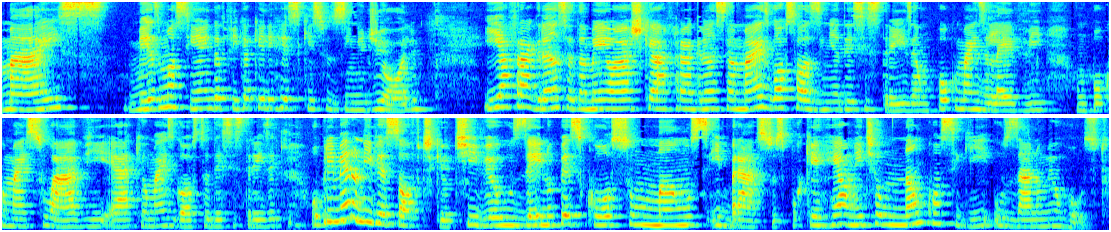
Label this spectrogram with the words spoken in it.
mas mesmo assim ainda fica aquele resquíciozinho de óleo. E a fragrância também, eu acho que é a fragrância mais gostosinha desses três, é um pouco mais leve, um pouco mais suave, é a que eu mais gosto desses três aqui. O primeiro Nivea Soft que eu tive, eu usei no pescoço, mãos e braços, porque realmente eu não consegui usar no meu rosto.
